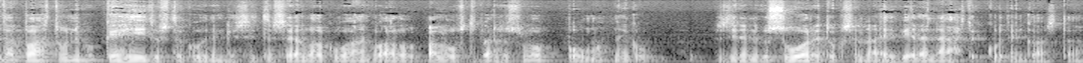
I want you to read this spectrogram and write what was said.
tapahtuu niin kehitystä kuitenkin sitten se elokuva niin alusta versus loppuun, mutta niin kuin siinä niin suorituksena ei vielä nähty kuitenkaan sitä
